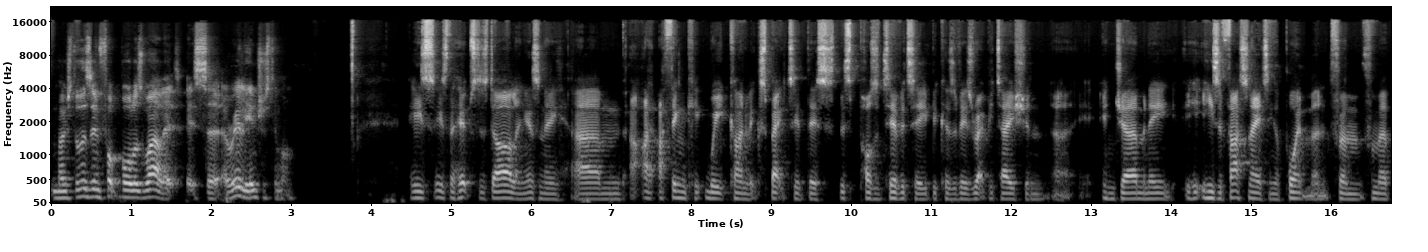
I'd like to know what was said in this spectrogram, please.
most others in football as well. It, it's a, a really interesting one he's he's the hipster's darling, isn't he? Um, I, I, think we kind of expected this this positivity because of his reputation uh, in Germany. He, he's a fascinating appointment from from a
